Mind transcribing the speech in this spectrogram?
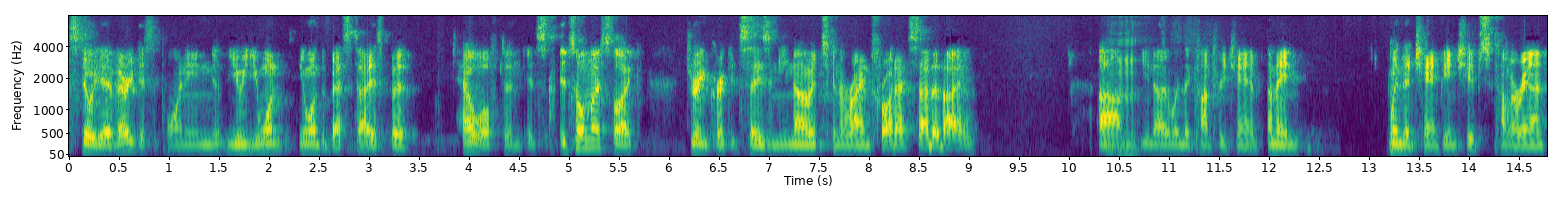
still, yeah, very disappointing. You you want you want the best days, but how often? It's it's almost like during cricket season, you know, it's going to rain Friday, Saturday. Um, Mm. You know, when the country champ, I mean, when the championships come around,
